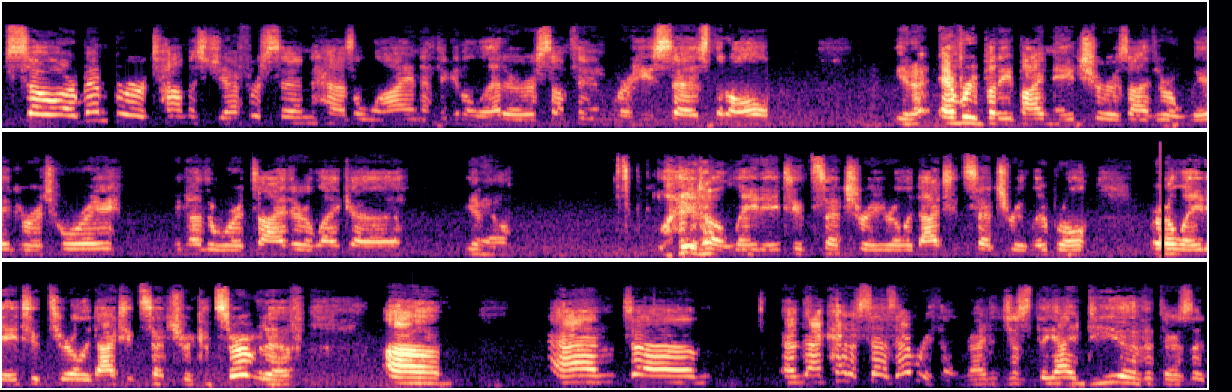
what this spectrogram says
so I remember Thomas Jefferson has a line, I think in a letter or something, where he says that all, you know, everybody by nature is either a Whig or a Tory. In other words, either like a, you know, you know, late 18th century, early 19th century liberal, or late 18th, early 19th century conservative. Um, and um, and that kind of says everything, right? Just the idea that there's a,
